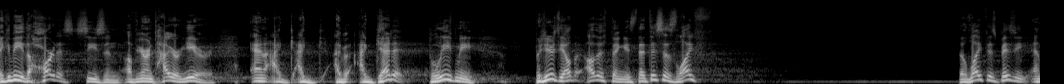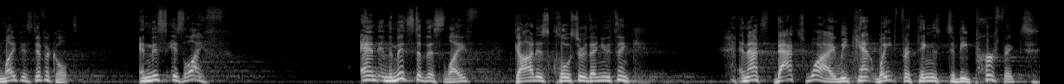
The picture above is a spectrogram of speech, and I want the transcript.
It can be the hardest season of your entire year. And I, I, I, I get it, believe me. But here's the other, other thing is that this is life. The life is busy and life is difficult. And this is life. And in the midst of this life, God is closer than you think. And that's, that's why we can't wait for things to be perfect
